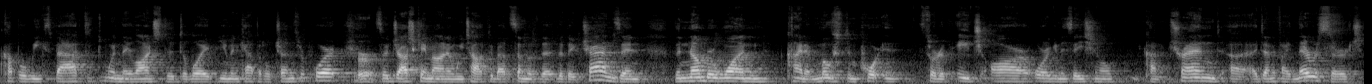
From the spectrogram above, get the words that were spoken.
a couple of weeks back when they launched the Deloitte Human Capital Trends Report. Sure. So Josh came on and we talked about some of the, the big trends and the number one kind of most important sort of HR organizational kind of trend uh, identified in their research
